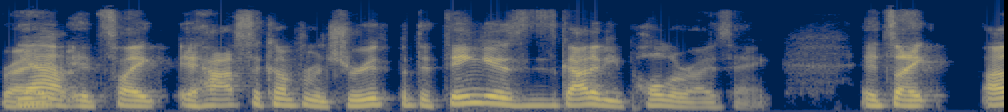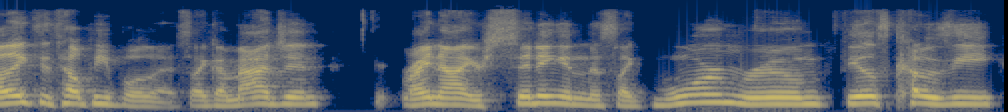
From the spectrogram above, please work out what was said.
Right. Yeah. It's like, it has to come from truth. But the thing is, it's got to be polarizing. It's like, I like to tell people this, like, imagine right now you're sitting in this like warm room, feels cozy.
